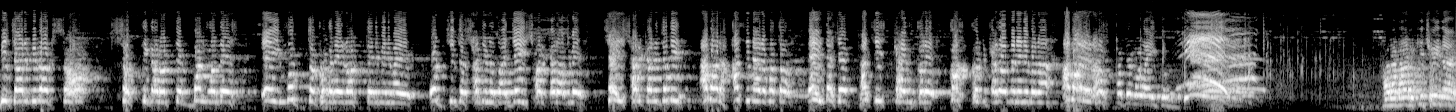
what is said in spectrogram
বিচার বিভাগ সহ, সত্যিকার অর্থে বাংলাদেশ এই মুক্ত খোকনের রক্তের বিনিময়ে অর্জিত স্বাধীনতায় যেই সরকার আসবে সেই সরকার যদি আবার হাসিনার মতো এই দেশে ফ্যাসিস্ট কায়েম করে কখন কেন মেনে নেব না আবার রাজপথে লড়াই করবে। হারাবার কিছুই নাই।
